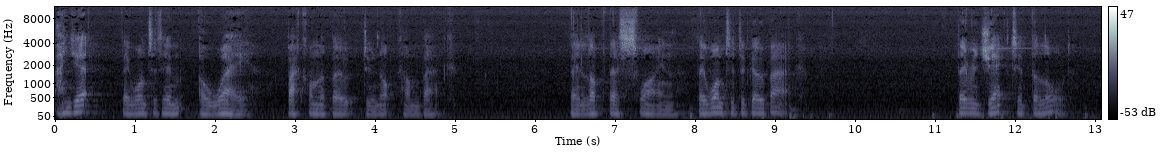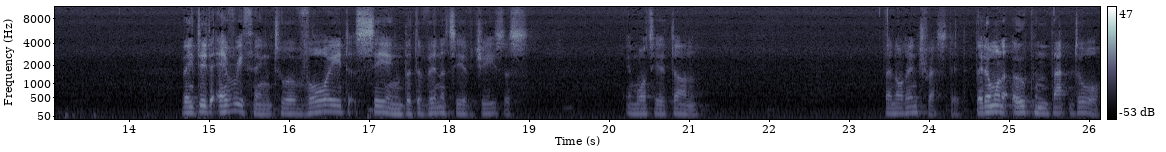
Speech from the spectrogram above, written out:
and yet they wanted him away, back on the boat, do not come back. They loved their swine, they wanted to go back. They rejected the Lord. They did everything to avoid seeing the divinity of Jesus in what he had done. They're not interested. They don't want to open that door.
